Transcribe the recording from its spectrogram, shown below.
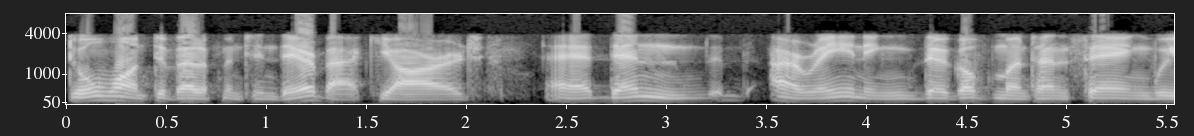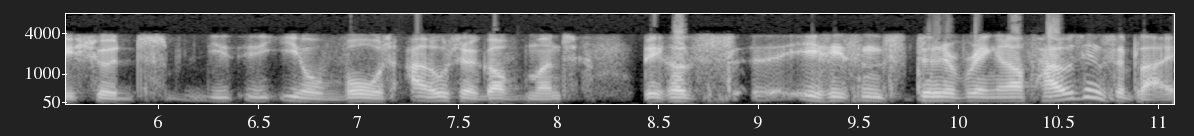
don't want development in their backyard. Uh, then arraigning the government and saying we should, you know, vote out a government because it isn't delivering enough housing supply.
